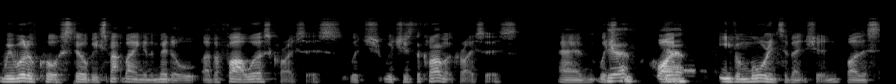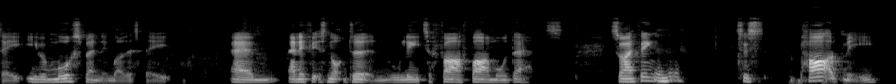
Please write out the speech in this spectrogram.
we will, of course, still be smack bang in the middle of a far worse crisis, which which is the climate crisis, um, which yeah. require yeah. even more intervention by the state, even more spending by the state, um, and if it's not done, will lead to far far more deaths. So I think, mm-hmm. just part of me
